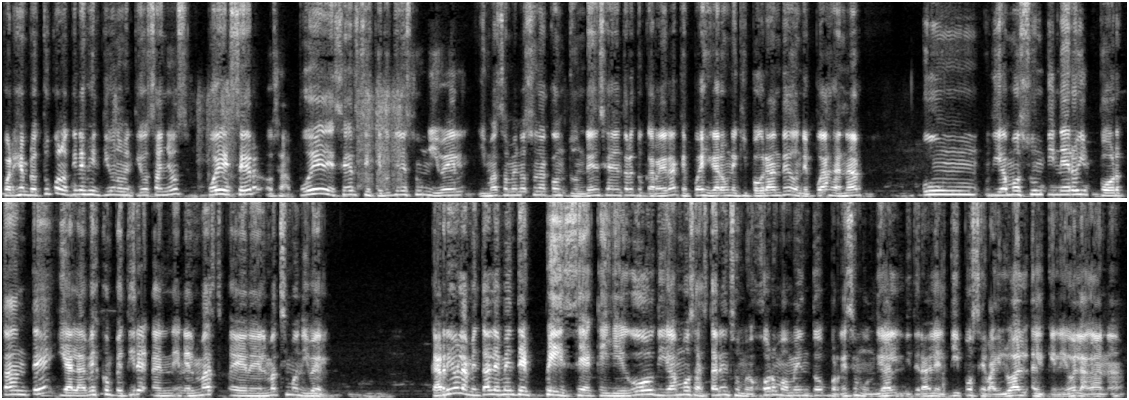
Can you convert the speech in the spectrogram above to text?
por ejemplo, tú cuando tienes 21 o 22 años, puede ser, o sea, puede ser si es que tú tienes un nivel y más o menos una contundencia dentro de tu carrera, que puedes llegar a un equipo grande donde puedas ganar un, digamos, un dinero importante y a la vez competir en, en el, más, en el máximo nivel. Carrillo, lamentablemente, pese a que llegó, digamos, a estar en su mejor momento, porque ese mundial, literal, el tipo se bailó al, al que le dio la gana,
